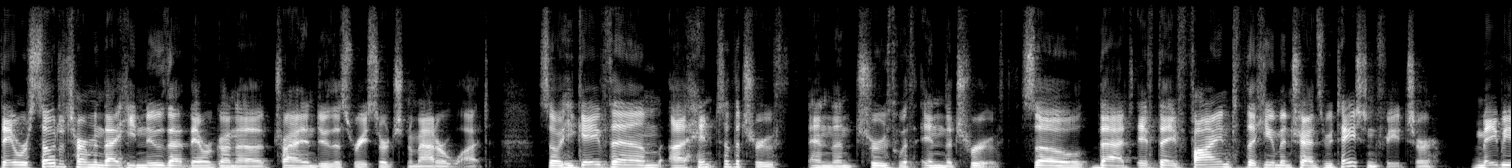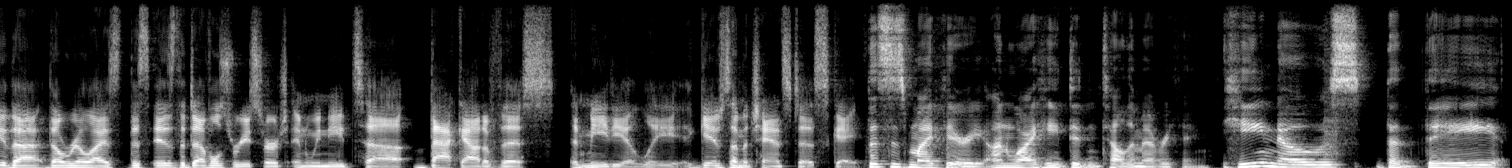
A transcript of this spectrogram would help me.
They were so determined that he knew that they were going to try and do this research no matter what. So he gave them a hint to the truth and then truth within the truth. So that if they find the human transmutation feature, maybe that they'll realize this is the devil's research and we need to back out of this immediately. It gives them a chance to escape. This is my theory on why he didn't tell them everything. He knows that they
